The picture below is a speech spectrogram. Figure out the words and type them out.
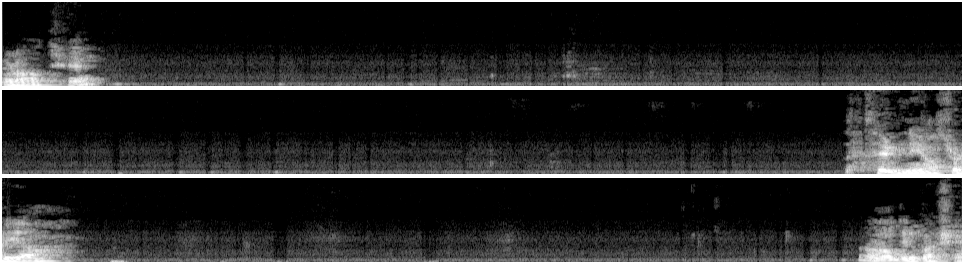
করা হচ্ছে সিডনি অস্ট্রেলিয়া নদীর পাশে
